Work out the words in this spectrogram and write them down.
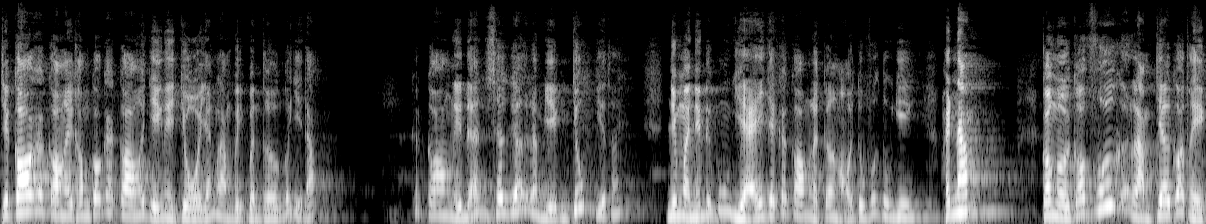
Chứ có các con hay không có các con, cái chuyện này chùa vẫn làm việc bình thường, có gì đâu. Các con thì đến sớ gớ làm việc một chút vậy thôi. Nhưng mà những đức muốn dạy cho các con là cơ hội tu phước tu duyên. Phải nắm. Con người có phước làm chơi có thiệt.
